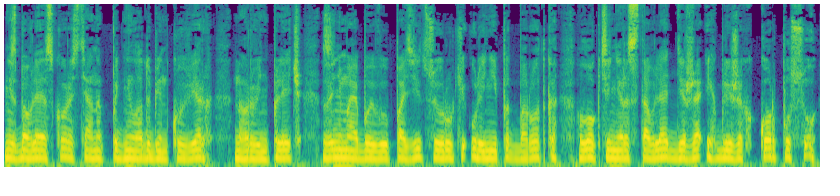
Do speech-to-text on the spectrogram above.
Не сбавляя скорости, она подняла дубинку вверх, на уровень плеч, занимая боевую позицию, руки у линии подбородка, локти не расставлять, держа их ближе к корпусу.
